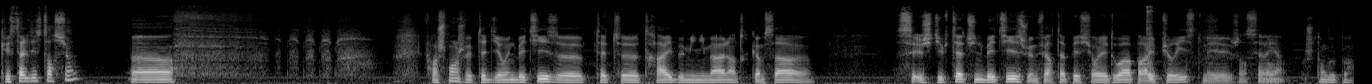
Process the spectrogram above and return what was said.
Crystal Distortion Euh, Franchement, je vais peut-être dire une bêtise, euh, peut-être euh, Tribe minimal, un truc comme ça. euh. Je dis peut-être une bêtise, je vais me faire taper sur les doigts par les puristes, mais j'en sais rien. Je t'en veux pas.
